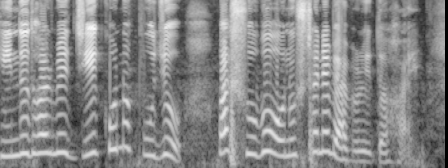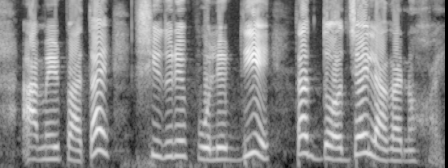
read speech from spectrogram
হিন্দু ধর্মের যে কোনো পুজো বা শুভ অনুষ্ঠানে ব্যবহৃত হয়। আমের পাতায় সিঁদুরে প্রলেপ দিয়ে তার দরজায় লাগানো হয়।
